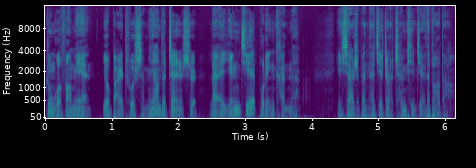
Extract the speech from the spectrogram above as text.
中国方面又摆出什么样的阵势来迎接布林肯呢？以下是本台记者陈品杰的报道。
